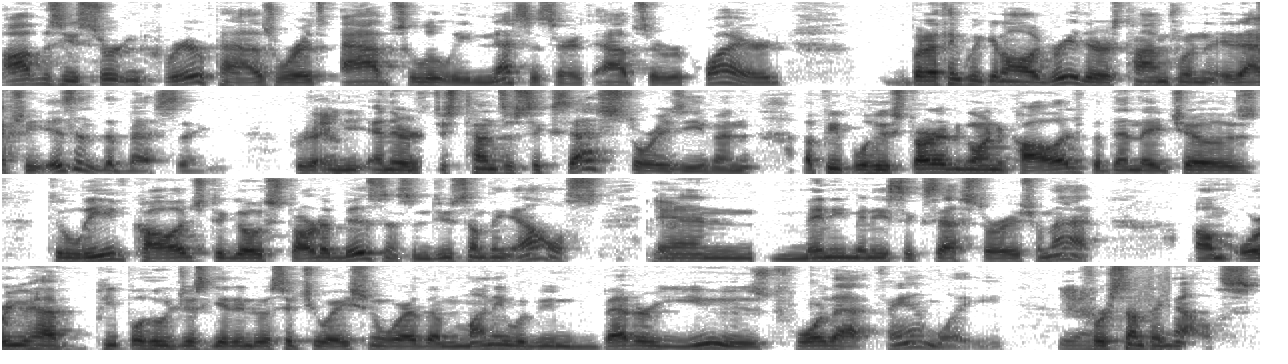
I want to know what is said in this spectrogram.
obviously certain career paths where it's absolutely necessary, it's absolutely required. But I think we can all agree there's times when it actually isn't the best thing yeah. and there's just tons of success stories even of people who started going to college but then they chose to leave college to go start a business and do something else yeah. and many many success stories from that um, or you have people who just get into a situation where the money would be better used for that family yeah. for something else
